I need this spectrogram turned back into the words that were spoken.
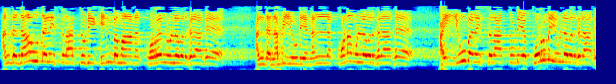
அந்த தாவூத் அலைசலாத்துடைய இன்பமான குரல் உள்ளவர்களாக அந்த நபியுடைய நல்ல குணம் உள்ளவர்களாக ஐயூப் அலைசலாத்துடைய பொறுமை உள்ளவர்களாக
